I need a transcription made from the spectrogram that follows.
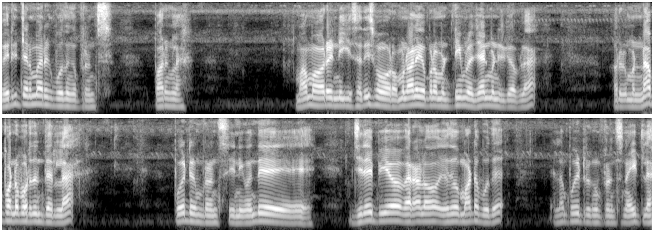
வெறித்தனமாக இருக்க போதுங்க ஃப்ரெண்ட்ஸ் பாருங்களேன். மாமா அவர் இன்றைக்கி சதீஷ் மாமா ரொம்ப நாளைக்கு அப்புறம் நம்ம டீமில் ஜாயின் பண்ணியிருக்காப்புல அவருக்கு நம்ம என்ன பண்ண போகிறதுன்னு தெரில போயிட்டுருங்க ஃப்ரெண்ட்ஸ் இன்றைக்கி வந்து ஜிலேபியோ விராலோ ஏதோ மாட்ட போகுது. எல்லாம் போயிட்டுருக்கோம் ஃப்ரெண்ட்ஸ் நைட்டில்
